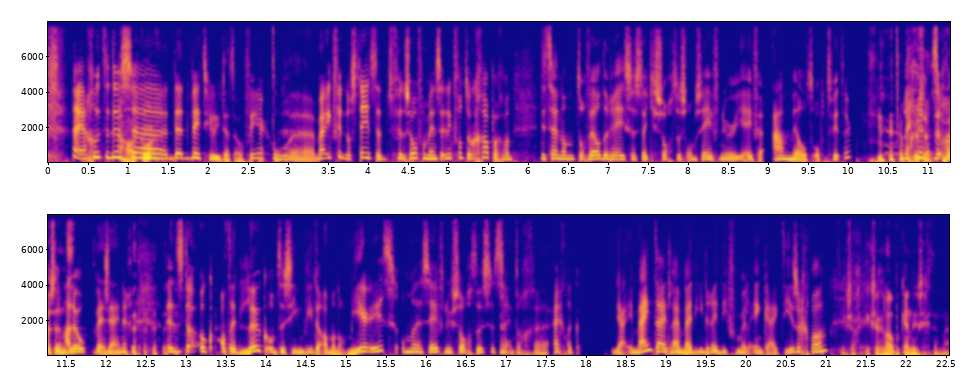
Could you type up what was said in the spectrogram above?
Nou ja, goed. Dus Ja, hardcore. eh, dat weten jullie dat ook weer. Hoe, eh, maar ik vind nog steeds dat zoveel mensen... En ik vond het ook grappig, want dit zijn dan toch wel de races... dat je 's ochtends om 7 uur je even aanmeldt op Twitter. present, present. Hallo, wij zijn er. het is ook altijd leuk om te zien wie er allemaal nog meer is... om eh 7 uur 's ochtends. Het zijn toch eh, eigenlijk... Ja, in mijn tijdlijn bij iedereen die Formule 1 kijkt, die is er gewoon. Ik zag, ik zag een hoop bekende gezichten. ja.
